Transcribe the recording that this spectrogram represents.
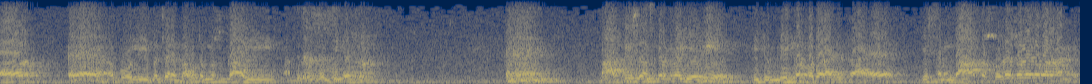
और बोली बचन बहुत मुस्काई। अब बोलती कैसे भारतीय संस्कृति में यह भी है कि जो मेकअप वगैरह दिख रहा है, ये श्रृंगार तो सोलह सोलह का वर्णन है,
